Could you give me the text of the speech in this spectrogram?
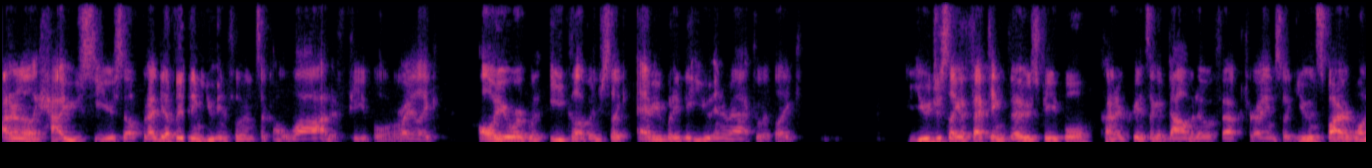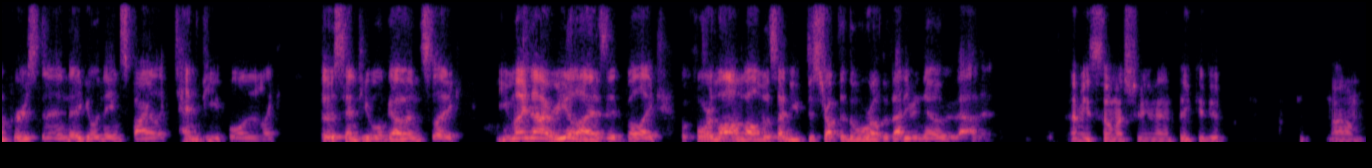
i don't know like how you see yourself but i definitely think you influence like a lot of people right like all your work with e club and just like everybody that you interact with like you just like affecting those people kind of creates like a domino effect, right? And so you inspire one person and they go and they inspire like 10 people and like those 10 people go and it's like you might not realize it, but like before long, all of a sudden you've disrupted the world without even knowing about it. That means so much to me, man. Thank you, dude. Um,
